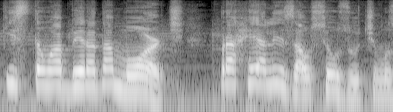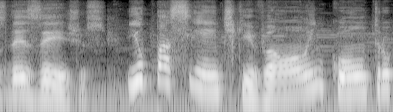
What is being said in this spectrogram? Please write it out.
que estão à beira da morte, para realizar os seus últimos desejos. E o paciente que vão ao encontro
